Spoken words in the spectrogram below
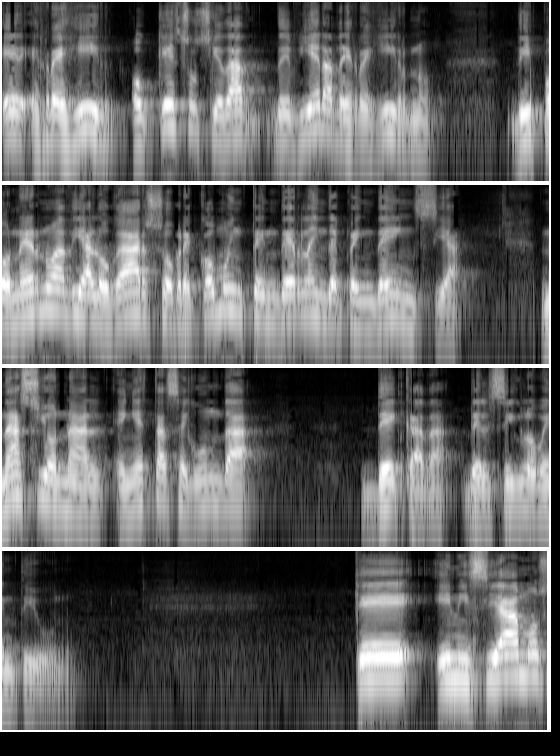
eh, regir o qué sociedad debiera de regirnos, disponernos a dialogar sobre cómo entender la independencia nacional en esta segunda década del siglo XXI. Que iniciamos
